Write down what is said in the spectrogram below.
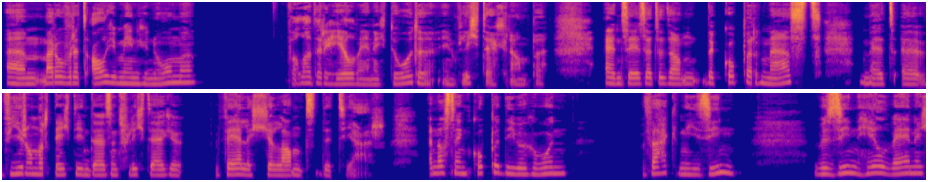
Um, maar over het algemeen genomen vallen er heel weinig doden in vliegtuigrampen. En zij zetten dan de kop ernaast met uh, 419.000 vliegtuigen veilig geland dit jaar. En dat zijn koppen die we gewoon vaak niet zien. We zien heel weinig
